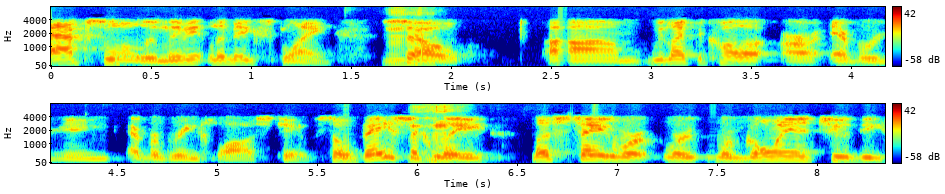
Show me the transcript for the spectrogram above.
Absolutely. Let me let me explain. Mm-hmm. So um, we like to call it our evergreen evergreen clause too. So basically, mm-hmm. let's say we're, we're we're going into the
